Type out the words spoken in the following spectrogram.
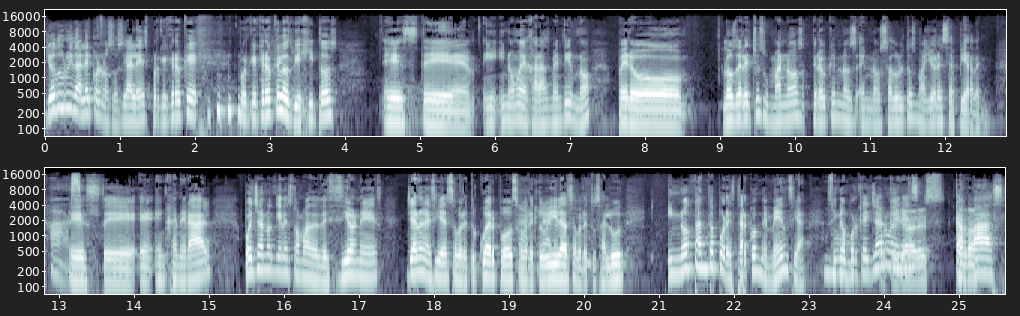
Yo duro y dale con los sociales porque creo que porque creo que los viejitos este y, y no me dejarás mentir, ¿no? Pero los derechos humanos creo que en los en los adultos mayores se pierden Ah, sí. este, en, en general, pues ya no tienes toma de decisiones, ya no decides sobre tu cuerpo, sobre tu claro. vida, sobre tu salud, y no tanto por estar con demencia, sino porque ya Porque no ya eres, eres, perdón, capaz.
